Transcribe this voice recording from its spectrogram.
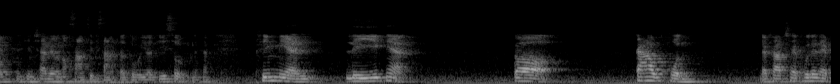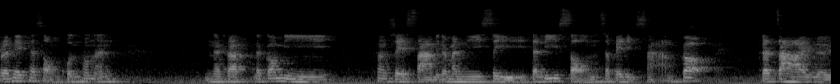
ลในทีมชาติเบลนอก33ประตูเยอะที่สุดนะครับพรีเมียร์ลีกเนี่ย ก็ 9 คนนะครับ ใช้ผู้เล่นในประเทศแค่ 2 คนเท่านั้นนะครับ แล้วก็มีฝรั่งเศส3เยอรมนี4อิตาลี2สเปนอีก 3 ก็กระจายเลย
